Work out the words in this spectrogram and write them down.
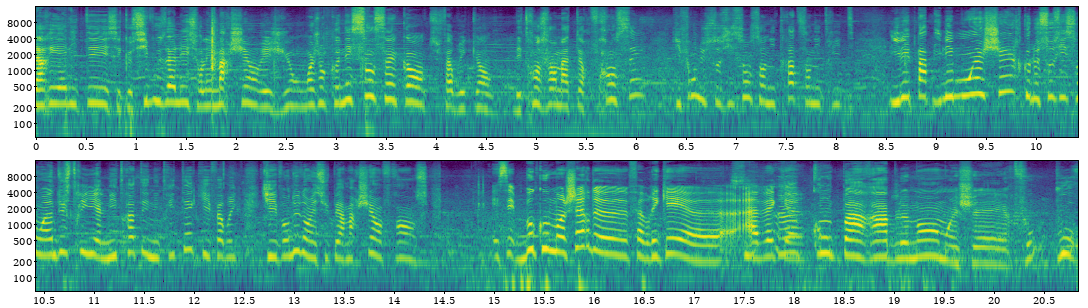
La réalité, c'est que si vous allez sur les marchés en région, moi j'en connais 150 fabricants, des transformateurs français qui font du saucisson sans nitrate, sans nitrite. Il est, moins cher que le saucisson industriel nitraté, nitrité qui est vendu dans les supermarchés en France. Et c'est beaucoup moins cher de fabriquer euh, avec. euh, Incomparablement moins cher. Faut- pour,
